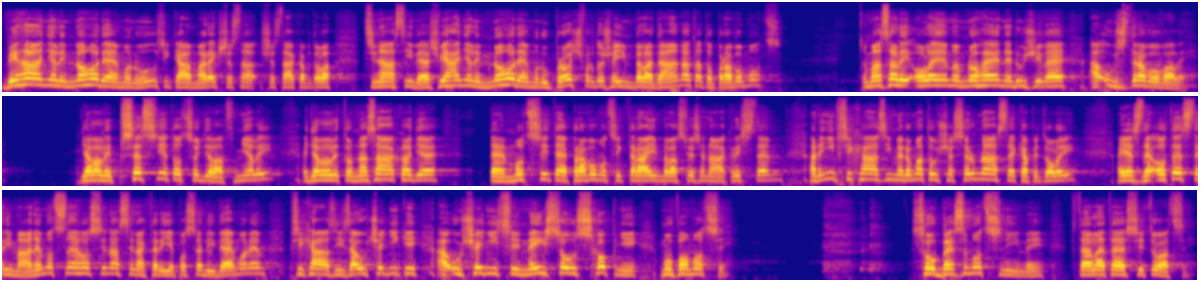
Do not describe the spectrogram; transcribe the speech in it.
Vyháněli mnoho démonů, říká Marek 6. 6. kapitola 13. verš, vyháněli mnoho démonů. Proč? Protože jim byla dána tato pravomoc. Mazali olejem mnohé neduživé a uzdravovali. Dělali přesně to, co dělat měli a dělali to na základě té moci, té pravomoci, která jim byla svěřená Kristem. A nyní přicházíme do Matouše 17. kapitoly a je zde otec, který má nemocného syna, syna, který je posedlý démonem, přichází za učedníky a učedníci nejsou schopni mu pomoci. Jsou bezmocnými v této situaci.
